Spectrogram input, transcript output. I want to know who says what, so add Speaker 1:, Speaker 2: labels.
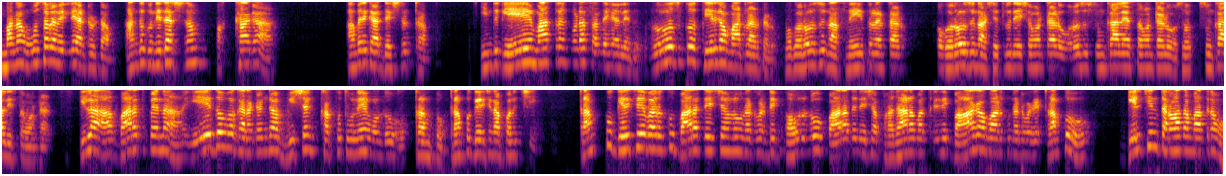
Speaker 1: మనం ఊసర వెళ్ళి అంటుంటాం. అందుకు నిదర్శనం పక్కాగా అమెరికా అధ్యక్షుడు ట్రంప్. ఇందుకు ఏ మాత్రం కూడా సందేహం లేదు. రోజుకో తీరుగా మాట్లాడతాడు. ఒక రోజు నా స్నేహితుడు అంటాడు ఒక రోజు నా శత్రు దేశం అంటాడు ఒక రోజు సుంకాలు వేస్తామంటాడు సుంకాలు ఇస్తామంటాడు ఇలా భారత్ పైన ఏదో ఒక రకంగా విషం కక్కుతూనే ఉండు ట్రంప్. ట్రంప్ గెలిచినప్పటి నుంచి ట్రంప్ గెలిచే వరకు భారతదేశంలో ఉన్నటువంటి పౌరులు భారతదేశ ప్రధానమంత్రిని బాగా వాడుకున్నటువంటి ట్రంప్ గెలిచిన తర్వాత మాత్రం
